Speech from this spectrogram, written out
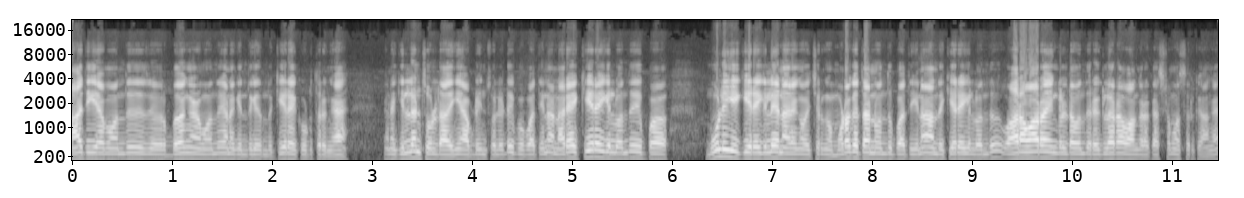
ஞாயிற்றுக்கிழமை வந்து புதன்கிழமை வந்து எனக்கு இந்த இந்த கீரை கொடுத்துருங்க. எனக்கு இல்லைன்னு சொல்லிடாதீங்க அப்படின்னு சொல்லிட்டு இப்போ பார்த்தீங்கன்னா நிறைய கீரைகள் வந்து இப்போ மூலிகை கீரைகளே நிறைய வச்சுருக்கோம். முடக்கத்தான் வந்து பார்த்தீங்கன்னா அந்த கீரைகள் வந்து வாரம் வாரம் எங்கள்கிட்ட வந்து ரெகுலராக வாங்குற கஸ்டமர்ஸ் இருக்காங்க.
